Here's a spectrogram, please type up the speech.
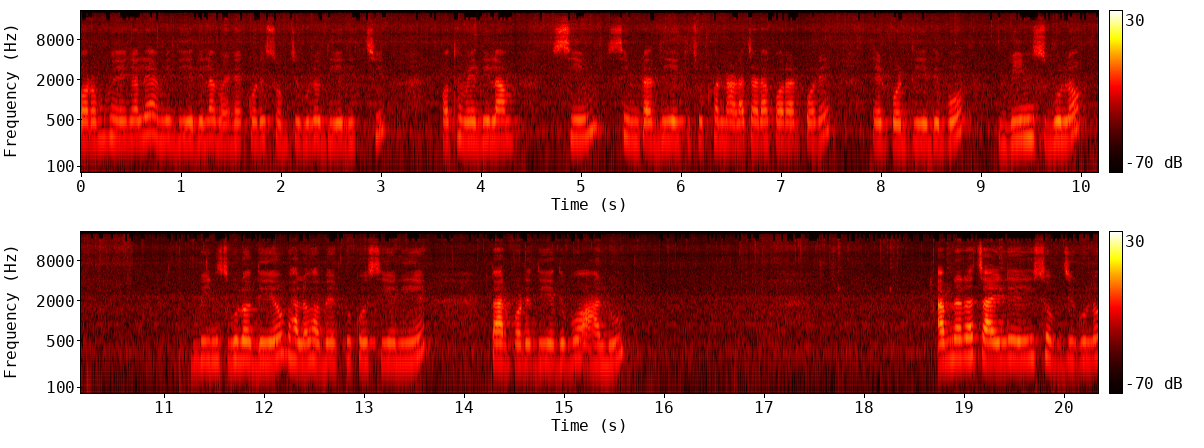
গরম হয়ে গেলে আমি দিয়ে দিলাম এক এক করে সবজিগুলো দিয়ে দিচ্ছি। প্রথমে দিলাম সিম, সিমটা দিয়ে কিছুক্ষণ নাড়াচাড়া করার পরে এরপর দিয়ে দেব বিনসগুলো। বিনসগুলো দিয়েও ভালোভাবে একটু কষিয়ে নিয়ে তারপরে দিয়ে দেব আলু। আপনারা চাইলে এই সবজিগুলো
